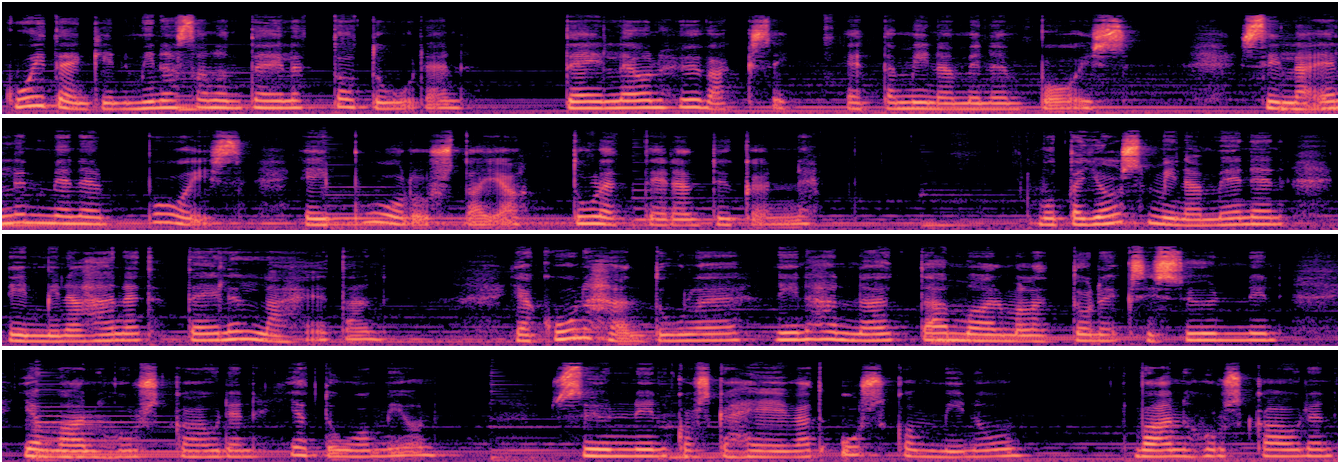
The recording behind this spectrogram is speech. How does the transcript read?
Kuitenkin minä sanon teille totuuden. Teille on hyväksi, että minä menen pois. Sillä ellen mene pois, ei puolustaja tule teidän tykönne. Mutta jos minä menen, niin minä hänet teille lähetän. Ja kun hän tulee, niin hän näyttää maailmalle todeksi synnin ja vanhurskauden ja tuomion. Synnin, koska he eivät usko minuun vanhurskauden,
